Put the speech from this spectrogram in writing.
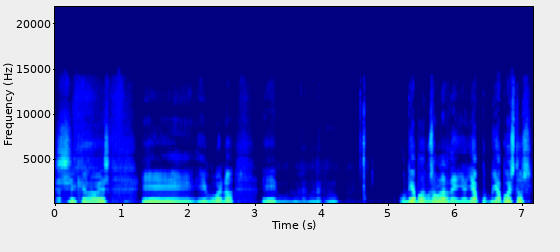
sí que lo es. Y, y bueno, y, un día podemos hablar de ella, ya, ya puestos,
